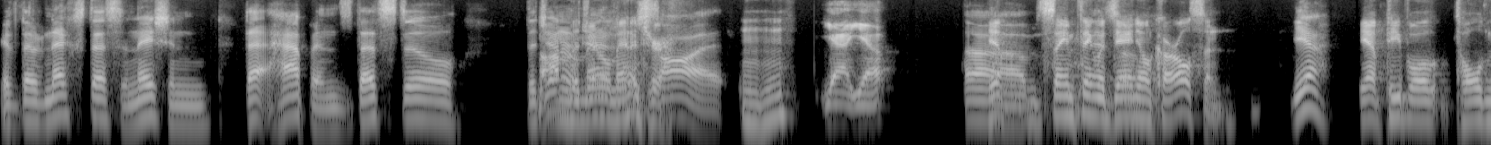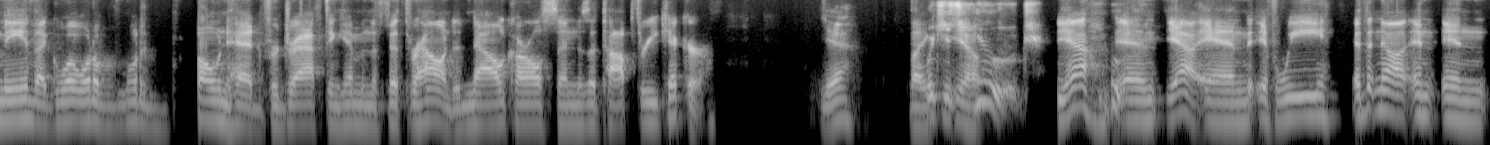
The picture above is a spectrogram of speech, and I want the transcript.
If their next destination that happens, that's still the general, the general manager, manager, saw it. Mm-hmm. Yeah, yeah. Um, yep. Same thing with so, Daniel Carlson. Yeah, yeah. People told me like, what what a what a bonehead for drafting him in the fifth round, and now Carlson is a top three kicker. Yeah, like which is you know, huge. Yeah, huge. and yeah, and if we if, now in in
